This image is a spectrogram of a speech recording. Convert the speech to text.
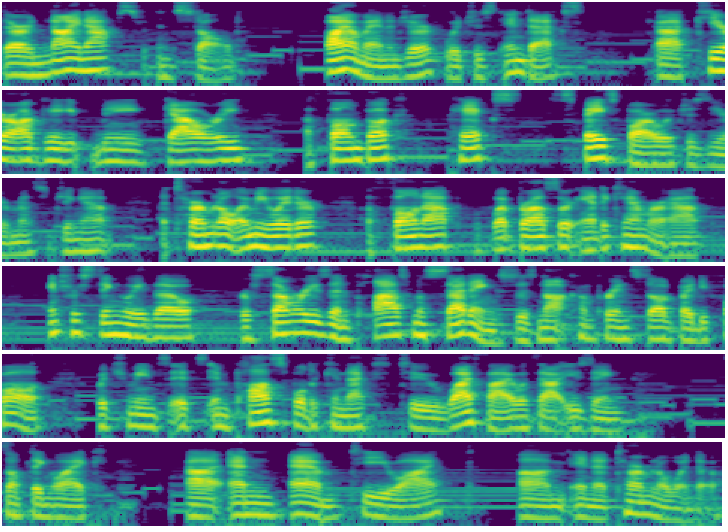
there are 9 apps installed. File Manager, which is Index, uh, Kirigami Gallery, a phone book, Pix, Spacebar, which is your messaging app, a terminal emulator, a phone app, a web browser, and a camera app. Interestingly though, for some reason Plasma Settings does not come pre-installed by default, which means it's impossible to connect to Wi-Fi without using something like uh, NMTUI um, in a terminal window.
